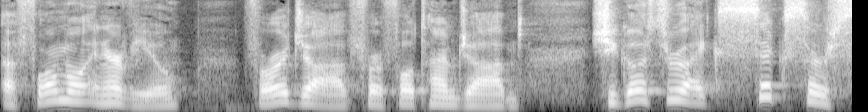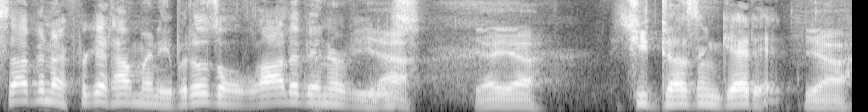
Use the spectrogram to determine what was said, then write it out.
a formal interview for a job, for a full time job. She goes through like six or seven, I forget how many, but it was a lot of interviews. Yeah. Yeah. Yeah. She doesn't get it. Yeah.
